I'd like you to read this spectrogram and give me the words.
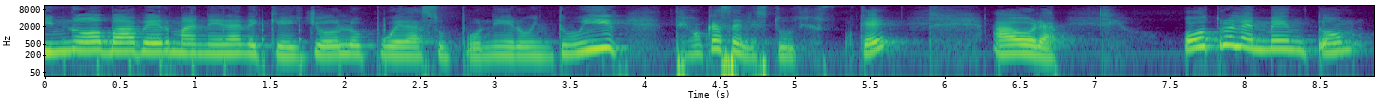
y no va a haber manera de que yo lo pueda suponer o intuir. Tengo que hacer estudios, ¿ok? Ahora, otro elemento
